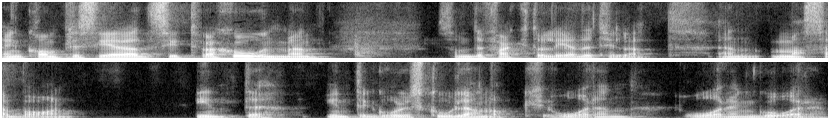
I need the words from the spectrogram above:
en komplicerad situation, men som de facto leder till att en massa barn inte, inte går i skolan och åren, åren går.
